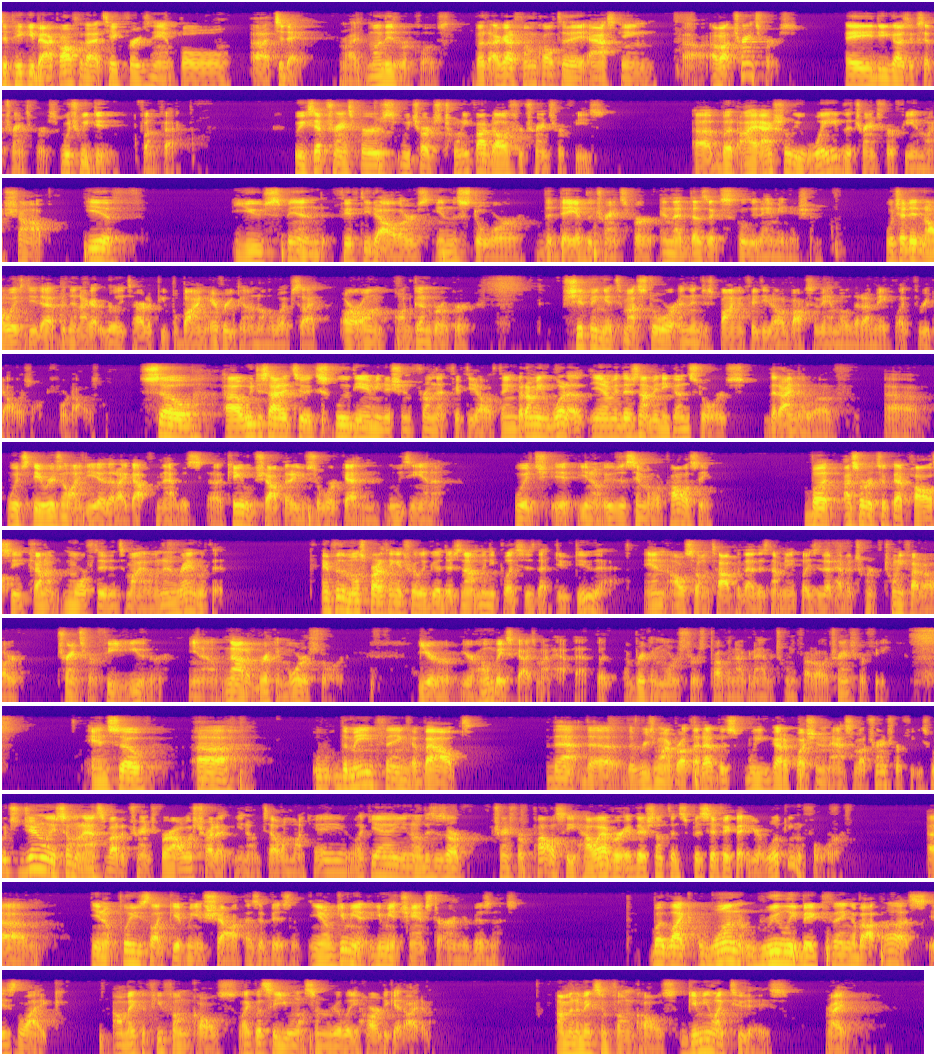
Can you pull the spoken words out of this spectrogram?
to piggyback off of that, take for example uh, today, right? Mondays were closed, but I got a phone call today asking uh, about transfers. Hey, do you guys accept transfers? Which we do. Fun fact. We accept transfers. We charge $25 for transfer fees. Uh, but I actually waive the transfer fee in my shop if you spend $50 in the store the day of the transfer, and that does exclude ammunition. Which I didn't always do that, but then I got really tired of people buying every gun on the website or on, on Gunbroker, shipping it to my store, and then just buying a $50 box of ammo that I make like $3 on, $4 on. So uh, we decided to exclude the ammunition from that fifty dollar thing. But I mean, what a, you know, I mean, there's not many gun stores that I know of. Uh, which the original idea that I got from that was uh, Caleb's shop that I used to work at in Louisiana, which it, you know it was a similar policy. But I sort of took that policy, kind of morphed it into my own, and ran with it. And for the most part, I think it's really good. There's not many places that do do that. And also on top of that, there's not many places that have a $25 transfer fee either. You know, not a brick and mortar store. Your your home base guys might have that, but a brick and mortar store is probably not going to have a twenty five dollar transfer fee. And so, uh, the main thing about that the the reason why I brought that up is we got a question asked about transfer fees, which generally if someone asks about a transfer, I always try to you know tell them like, hey, like yeah, you know this is our transfer policy. However, if there's something specific that you're looking for, um, you know, please like give me a shot as a business. You know, give me a, give me a chance to earn your business. But like one really big thing about us is like I'll make a few phone calls. Like let's say you want some really hard to get item. I'm going to make some phone calls. Give me like 2 days, right?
